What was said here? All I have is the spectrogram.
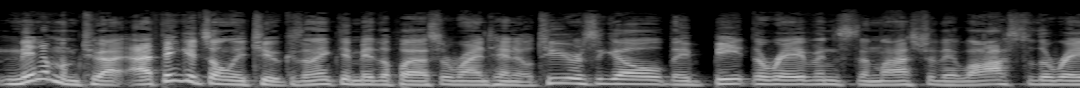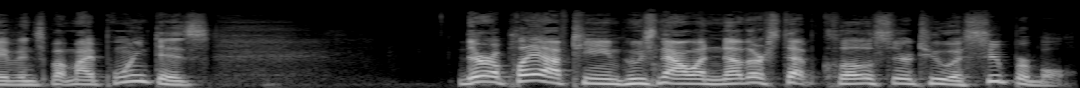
minimum to. I think it's only two because I think they made the playoffs with Ryan Tannehill two years ago. They beat the Ravens. Then last year they lost to the Ravens. But my point is, they're a playoff team who's now another step closer to a Super Bowl.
